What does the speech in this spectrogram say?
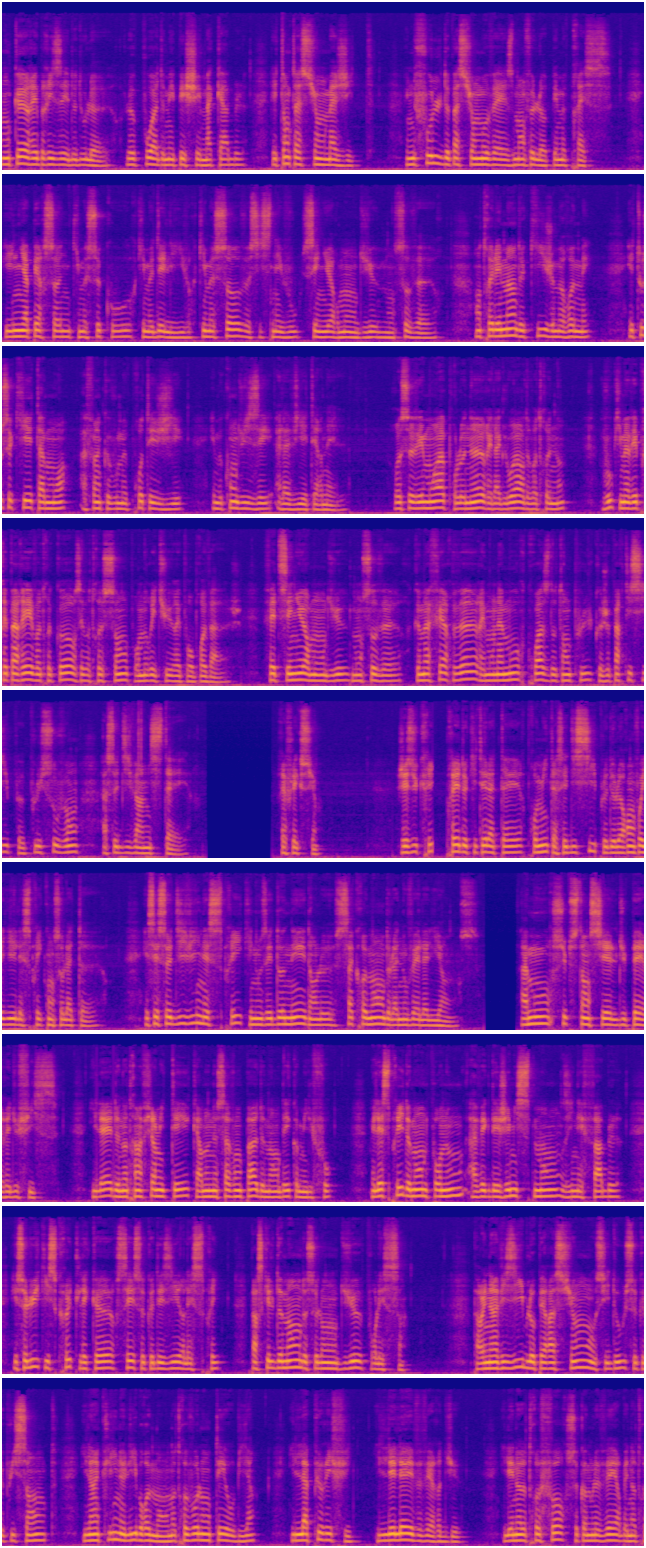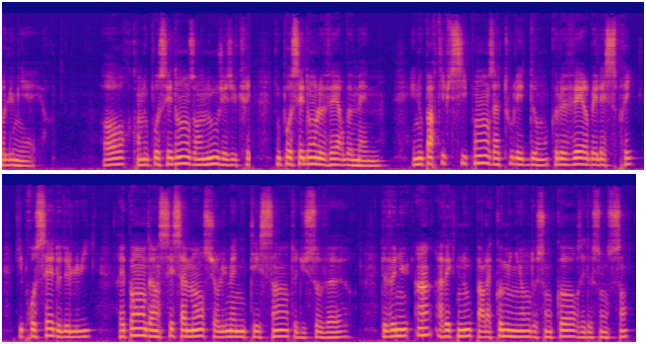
mon cœur est brisé de douleur, le poids de mes péchés m'accable, les tentations m'agitent, une foule de passions mauvaises m'enveloppe et me presse, il n'y a personne qui me secourt, qui me délivre, qui me sauve, si ce n'est vous, Seigneur mon Dieu, mon Sauveur, entre les mains de qui je me remets, et tout ce qui est à moi, afin que vous me protégiez et me conduisez à la vie éternelle. Recevez-moi pour l'honneur et la gloire de votre nom, vous qui m'avez préparé votre corps et votre sang pour nourriture et pour breuvage. Faites Seigneur mon Dieu, mon Sauveur, que ma ferveur et mon amour croissent d'autant plus que je participe plus souvent à ce divin mystère. Réflexion. Jésus-Christ, près de quitter la terre, promit à ses disciples de leur envoyer l'Esprit consolateur. Et c'est ce divin Esprit qui nous est donné dans le sacrement de la nouvelle alliance. Amour substantiel du Père et du Fils. Il est de notre infirmité car nous ne savons pas demander comme il faut, mais l'Esprit demande pour nous avec des gémissements ineffables, et celui qui scrute les cœurs sait ce que désire l'Esprit, parce qu'il demande selon Dieu pour les saints. Par une invisible opération aussi douce que puissante, il incline librement notre volonté au bien, il la purifie, il l'élève vers Dieu. Il est notre force comme le Verbe est notre lumière. Or, quand nous possédons en nous Jésus-Christ, nous possédons le Verbe même, et nous participons à tous les dons que le Verbe et l'Esprit, qui procèdent de lui, répandent incessamment sur l'humanité sainte du Sauveur, devenu un avec nous par la communion de son corps et de son sang,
